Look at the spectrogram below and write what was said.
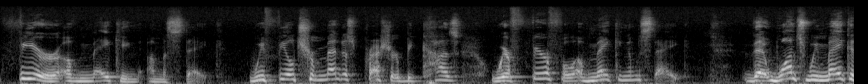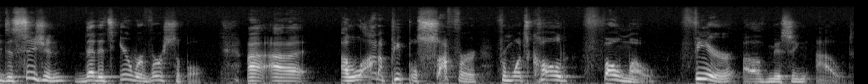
fear of making a mistake we feel tremendous pressure because we're fearful of making a mistake. That once we make a decision, that it's irreversible. Uh, uh, a lot of people suffer from what's called FOMO, fear of missing out.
